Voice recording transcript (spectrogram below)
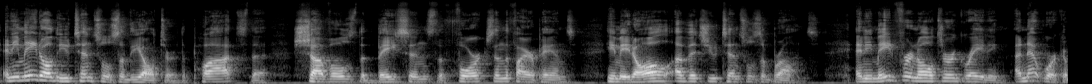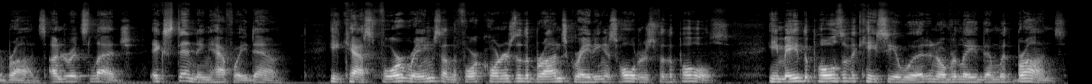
And he made all the utensils of the altar the pots, the shovels, the basins, the forks, and the firepans. He made all of its utensils of bronze. And he made for an altar a grating, a network of bronze, under its ledge, extending halfway down. He cast four rings on the four corners of the bronze grating as holders for the poles. He made the poles of acacia wood and overlaid them with bronze.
